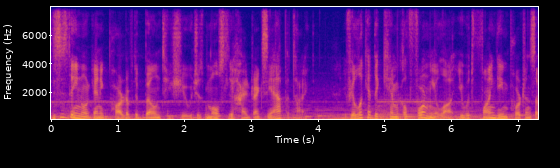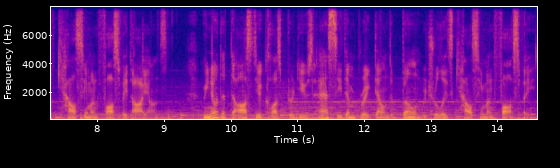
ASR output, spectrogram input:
This is the inorganic part of the bone tissue which is mostly hydroxyapatite. If you look at the chemical formula, you would find the importance of calcium and phosphate ions. We know that the osteoclasts produce acid and break down the bone which releases calcium and phosphate.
